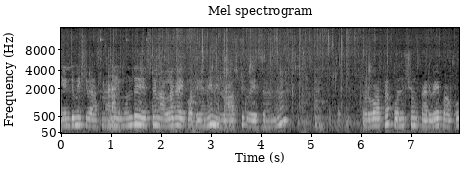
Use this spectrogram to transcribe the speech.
ఎండుమిర్చి వేస్తున్నాను. ఈ ముందే వేస్తే నల్లగా అయిపోతాయని నేను లాస్ట్కి వేసాను తర్వాత కొంచెం కరివేపాకు.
